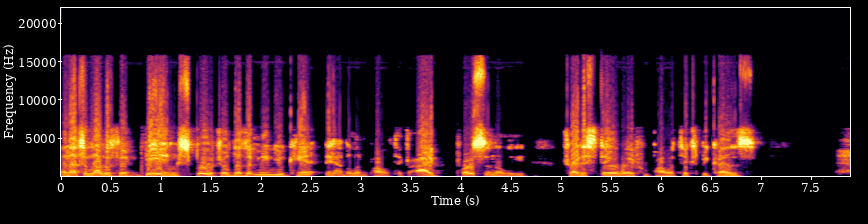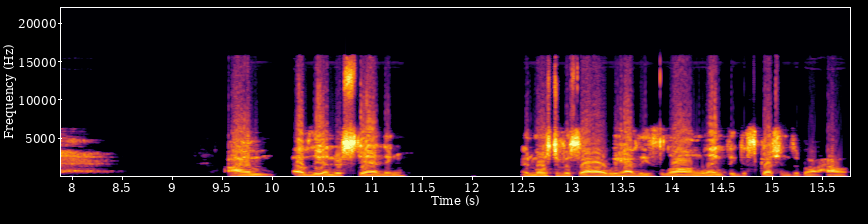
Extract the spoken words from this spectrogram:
And that's another thing. Being spiritual doesn't mean you can't dabble in politics. I personally try to stay away from politics because I'm of the understanding and most of us are, we have these long, lengthy discussions about how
